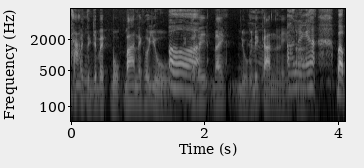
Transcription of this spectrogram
ทำถามไมถึงจะไปปลูกบ้านให้เขาอยู่เออให้เขาได้ได้อยู่กันด้วยกันอะไรอย่างอะไรเงี้ยเงี้ยแบบ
